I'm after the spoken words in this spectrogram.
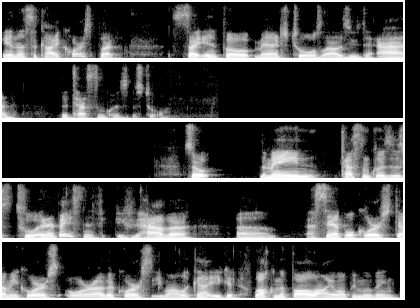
in the Sakai course, but Site Info Manage Tools allows you to add the tests and quizzes tool. So the main test and quizzes tool interface, and if, if you have a, um, a sample course, dummy course, or other course that you want to look at, you could welcome to follow along. I won't be moving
